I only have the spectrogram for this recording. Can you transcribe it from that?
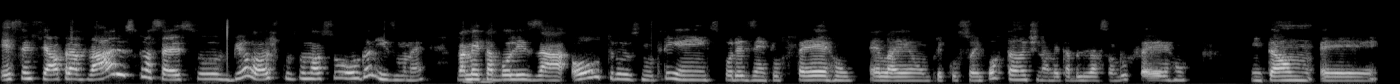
essencial para vários processos biológicos do nosso organismo, né? Para uhum. metabolizar outros nutrientes, por exemplo, ferro, ela é um precursor importante na metabolização do ferro. Então, é,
